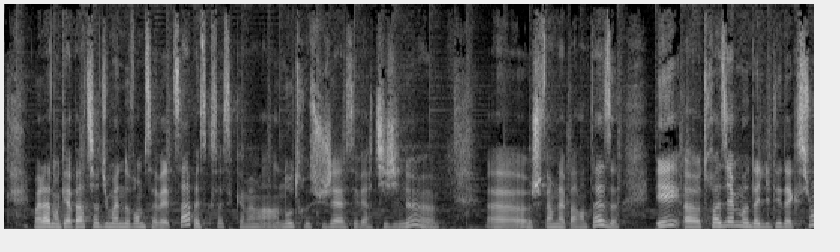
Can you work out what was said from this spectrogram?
voilà, donc à partir du mois de novembre, ça va être ça, parce que ça, c'est quand même un autre sujet assez vertigineux. Euh, je ferme la parenthèse. Et euh, troisième modalité d'action,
